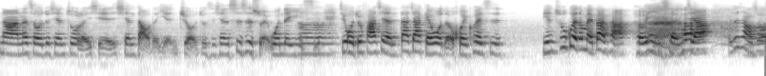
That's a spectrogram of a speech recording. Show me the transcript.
那那时候就先做了一些先导的研究，就是先试试水温的意思。嗯、结果就发现，大家给我的回馈是，连出柜都没办法，何以成家？我就想说，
